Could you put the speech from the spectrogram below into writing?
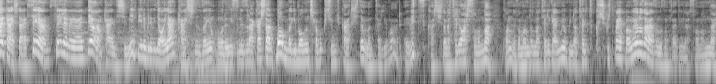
Arkadaşlar selam Selena'ya devam kardeşim yepyeni bir videoyla karşınızdayım umarım iyisinizdir arkadaşlar bomba gibi olun çabuk çünkü karşıda Natalie var evet karşıda Natalie var sonunda lan ne zamandır Natalie gelmiyor bir Natalie kışkırtma yapamıyoruz ağzımızın tadıyla sonunda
